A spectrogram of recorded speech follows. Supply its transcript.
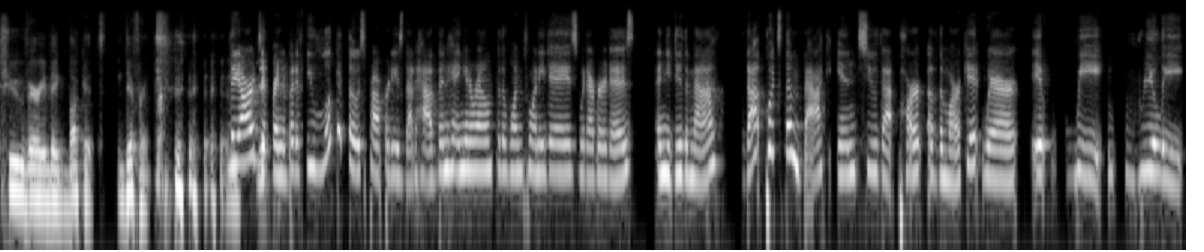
two very big buckets different. They are different but if you look at those properties that have been hanging around for the 120 days whatever it is and you do the math that puts them back into that part of the market where it we really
